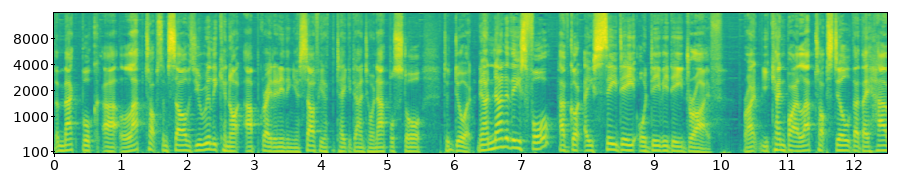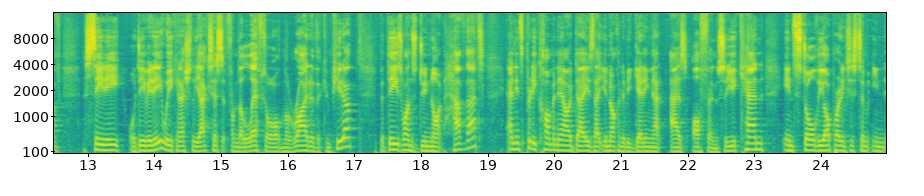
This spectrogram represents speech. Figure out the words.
The MacBook uh, laptops themselves, you really cannot upgrade anything yourself. You have to take it down to an Apple store to do it. Now, none of these four have got a CD or DVD drive right? You can buy a laptop still that they have a CD or DVD where you can actually access it from the left or on the right of the computer, but these ones do not have that. And it's pretty common nowadays that you're not going to be getting that as often. So you can install the operating system in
